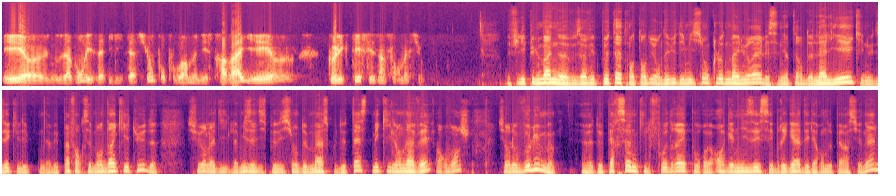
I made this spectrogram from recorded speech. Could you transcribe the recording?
et nous avons les habilitations pour pouvoir mener ce travail et collecter ces informations. Philippe Hullman, vous avez peut-être entendu en début d'émission Claude Maluret, le sénateur de l'Allier, qui nous disait qu'il n'avait pas forcément d'inquiétude sur la, mise à disposition de masques ou de tests, mais qu'il en avait, en revanche, sur le volume euh, de personnes qu'il faudrait pour euh, organiser ces brigades et les rendre opérationnelles,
